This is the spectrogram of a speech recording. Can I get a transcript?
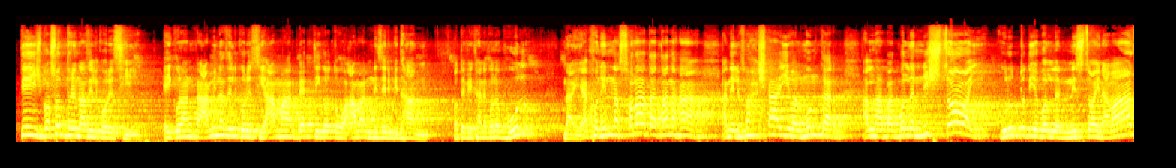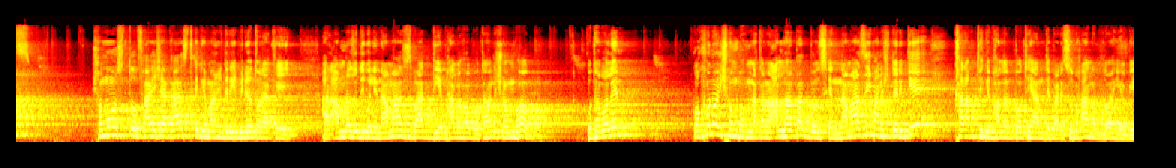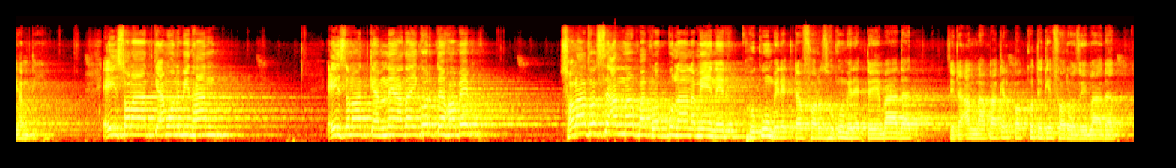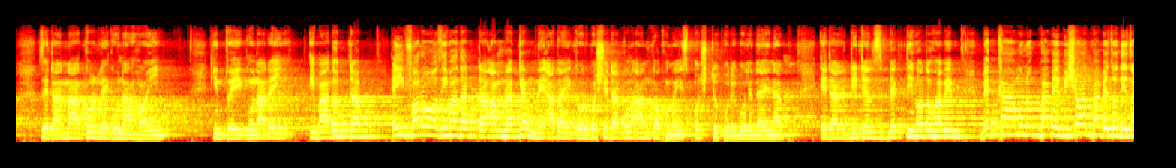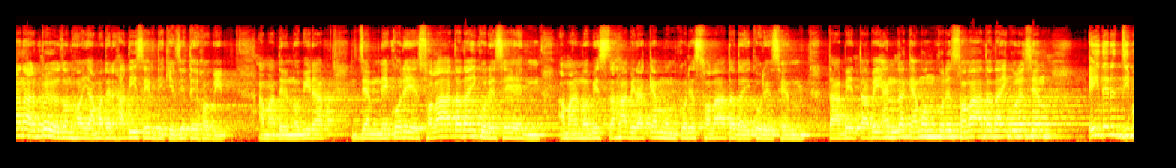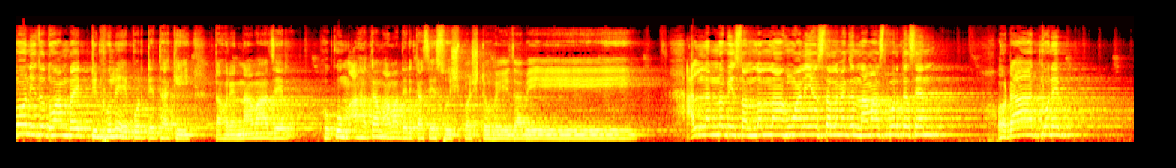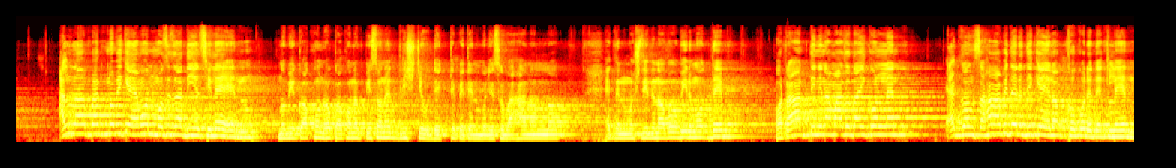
তেইশ বছর ধরে নাজিল করেছি। এই কোরআনটা আমি নাজিল করেছি আমার ব্যক্তিগত, আমার নিজের বিধান। অতএব এখানে কোনো ভুল নাই। এখন ইন্না সলাতা তানহা আনিল ফাহসা ইওয়াল মুনকার। আল্লাহ পাক বললেন, নিশ্চয়। গুরুত্ব দিয়ে বললেন, নিশ্চয় নামাজ সমস্ত ফায়সা কাজ থেকে মানুষদেরকে বিরত রাখে। আর আমরা যদি বলি নামাজ বাদ দিয়ে ভালো হব, তাহলে সম্ভব? কোথা বলেন। কখনোই সম্ভব না, কারণ আল্লাহ পাক বলছেন, নামাজই মানুষদেরকে খারাপ থেকে ভালোর পথে আনতে পারে। সুবহান আল্লাহ বিহামদি এই সলাদ কেমন বিধান? এই সলাদ কেমনে আদায় করতে হবে? সলাদ হচ্ছে আল্লাহ পাক রব্বুল আলমিনের হুকুমের একটা ফরজ, হুকুমের একটা ইবাদত, যেটা আল্লাহ পাকের পক্ষ থেকে ফরজ ইবাদত, যেটা না করলে গুনাহ হয়। কিন্তু এই গুনার এই ইবাদতটা, এই ফরজ ইবাদতটা আমরা কেমনে আদায় করব সেটা কোরআন কখনো স্পষ্ট করে বলে দেয় না। এটার ডিটেলস ব্যক্তিগতভাবে, ব্যাখ্যামূলকভাবে, বিশদভাবে যদি জানার প্রয়োজন হয়, আমাদের হাদিসের দিকে যেতে হবে। আমাদের নবীরা যেমনি করে সলাত আদায় করেছেন, আমার নবীর সাহাবিরা কেমন করে সলাত আদায় করেছেন, তাবে তাবে আমরা কেমন করে সলাত আদায় করেছেন, এইদের জীবনই যদি আমরা একটি ফুলে পড়তে থাকি, তাহলে নামাজের হুকুম, আহকাম আমাদের কাছে সুস্পষ্ট হয়ে যাবে। আল্লাহ নবী সাল্লাল্লাহু আলাইহি ওয়াসাল্লাম একজন নামাজ পড়তেছেন। হঠাৎ করে আল্লাহ পাক নবীকে এমন মজেজা দিয়েছিলেন, নবী কখনো কখনো পিছনের দৃষ্টিও দেখতে পেতেন বলে সুবাহানল্লাহ। একদিন মসজিদ নববীর মধ্যে হঠাৎ তিনি নামাজ আদায় করলেন। একজন সাহাবিদের দিকে লক্ষ্য করে দেখলেন,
